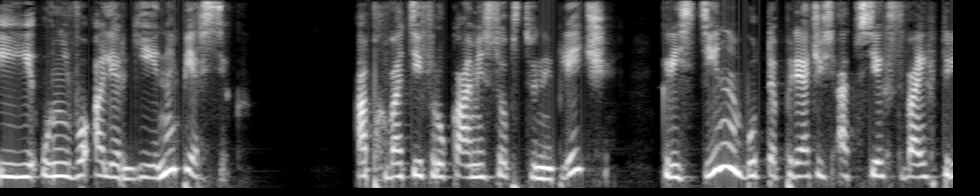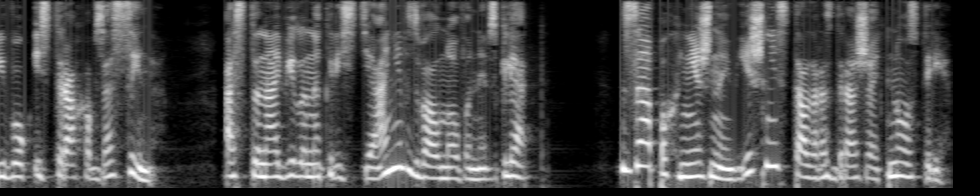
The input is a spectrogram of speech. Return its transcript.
«И у него аллергия на персик». Обхватив руками собственные плечи, Кристина, будто прячась от всех своих тревог и страхов за сына, остановила на Кристиане взволнованный взгляд. Запах нежной вишни стал раздражать ноздри.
